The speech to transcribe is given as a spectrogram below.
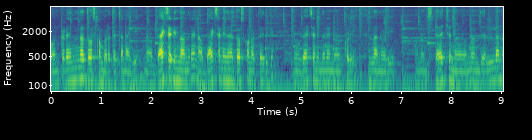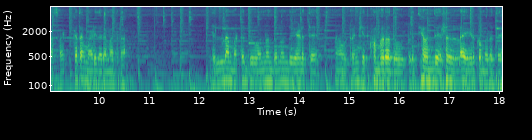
ಒಂದು ಕಡೆಯಿಂದ ತೋರಿಸ್ಕೊಂಬರುತ್ತೆ ಚೆನ್ನಾಗಿ. ನಾವು ಬ್ಯಾಕ್ ಸೈಡಿಂದ ಅಂದರೆ ನಾವು ಬ್ಯಾಕ್ ಸೈಡಿಂದನೇ ತೋರಿಸ್ಕೊಂಡು ಹೋಗ್ತಾ ಇದ್ದೀವಿ ನೀವು ಬ್ಯಾಕ್ ಸೈಡಿಂದನೇ ನೋಡ್ಕೊಳ್ಳಿ. ಎಲ್ಲ ನೋಡಿ. ಒಂದೊಂದು ಸ್ಟ್ಯಾಚ್ಯೂನು ಒಂದೊಂದು ಎಲ್ಲನೂ ಸಖತ್ತಾಗಿ ಮಾಡಿದ್ದಾರೆ ಮಾತ್ರ. ಎಲ್ಲ ಮಠದ್ದು ಒಂದೊಂದು ಒಂದೊಂದು ಹೇಳುತ್ತೆ. ನಾವು ಟ್ರಂಕ್ ಎತ್ಕೊಂಬರೋದು ಪ್ರತಿಯೊಂದು ಎಲ್ಲ ಹೇಳ್ಕೊಂಬರುತ್ತೆ.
